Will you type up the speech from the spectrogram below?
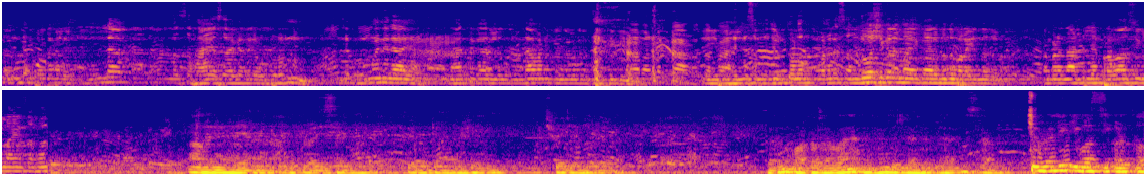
അതിന്റെ പുറകിൽ എല്ലാ തരത്തിലുള്ള സഹായ സഹകരണങ്ങൾ തുടർന്നും എന്റെ ബഹുമാനരായ നാട്ടുകാരിൽ നിന്ന് ഉണ്ടാവണം എന്നുകൂടി പ്രാർത്ഥിക്കുന്നു ഈ മഹലിനെ സംബന്ധിച്ചിടത്തോളം വളരെ സന്തോഷകരമായ കാര്യം എന്ന് പറയുന്നത് നമ്മുടെ നാട്ടിലെ പ്രവാസികളായ സഹോദര ആദരണീയ അനുഗ്രഹിച്ച പ്രിയപ്പെട്ട ചുരുങ്ങിയ വാക്കുകളാണ് അലഹദില്ലാഹി റബ്ബിൽ ആലമീൻ അസ്സലാമു അലൈക്കും ചുഴലി നിവാസികൾക്ക്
